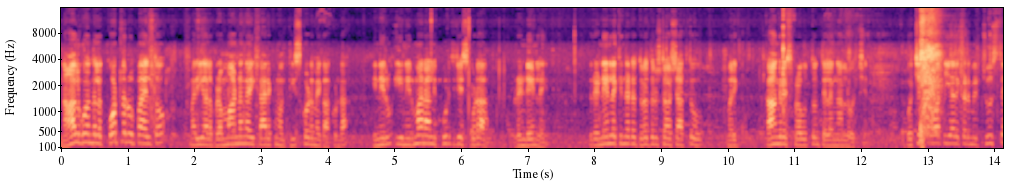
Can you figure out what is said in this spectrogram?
నాలుగు వందల కోట్ల రూపాయలతో మరి ఇవాళ బ్రహ్మాండంగా ఈ కార్యక్రమం తీసుకోవడమే కాకుండా ఈ నిర్ ఈ నిర్మాణాన్ని పూర్తి చేసి కూడా రెండేళ్ళు అయింది రెండేళ్ళ కిందట దురదృష్టవశాత్తు మరి కాంగ్రెస్ ప్రభుత్వం తెలంగాణలో వచ్చింది. వచ్చిన తర్వాత ఇవాళ ఇక్కడ మీరు చూస్తే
